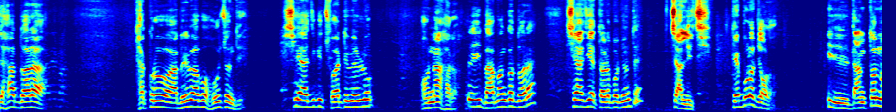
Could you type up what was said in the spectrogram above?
ଯାହା ଦ୍ୱାରା ଠାକୁର ଆବିର୍ଭାବ ହେଉଛନ୍ତି ସେ ଆଜିକି ଛୁଆଟି ବେଳୁ ଅନାହାର। ଏଇ ବାବାଙ୍କ ଦ୍ୱାରା ସେ ଆଜି ଏତେବେଳେ ପର୍ଯ୍ୟନ୍ତ ଚାଲିଛି। କେବଳ ଜଳ। ଦାନ୍ତ ନ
